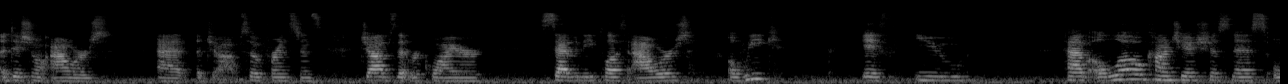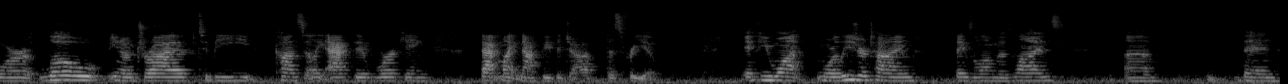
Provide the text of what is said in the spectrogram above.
additional hours at a job. So for instance, jobs that require 70 plus hours a week. If you have a low conscientiousness or low, you know, drive to be constantly active working, that might not be the job that's for you. If you want more leisure time, things along those lines, um, then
